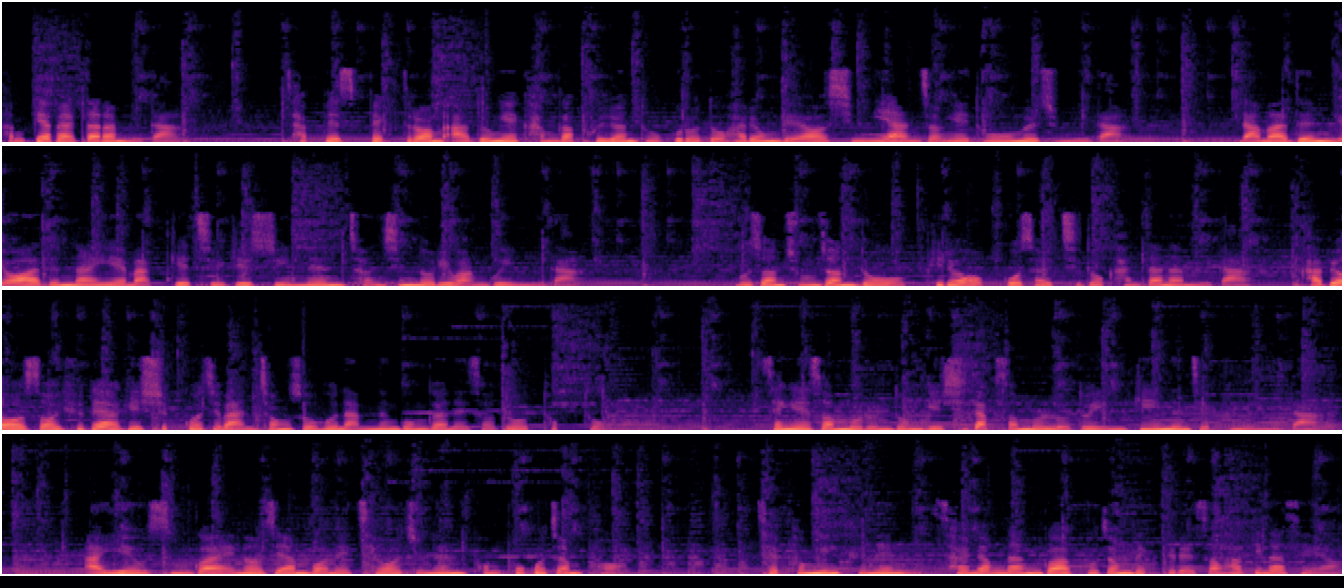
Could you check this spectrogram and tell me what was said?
함께 발달합니다. 자폐 스펙트럼 아동의 감각 훈련 도구로도 활용되어 심리 안정에 도움을 줍니다. 남아든 여아든 나이에 맞게 즐길 수 있는 전신놀이 왕구입니다. 무선 충전도 필요 없고 설치도 간단합니다. 가벼워서 휴대하기 쉽고 집 안 청소 후 남는 공간에서도 톡톡. 생일 선물 운동기 시작 선물로도 인기 있는 제품입니다. 아이의 웃음과 에너지 한 번에 채워주는 폼포고 점퍼. 제품 링크는 설명란과 고정 댓글에서 확인하세요.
